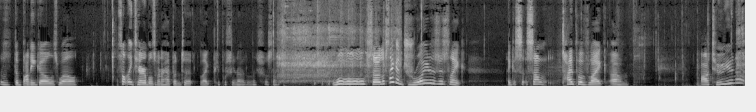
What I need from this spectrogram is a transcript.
There's the bunny girl as well. Something terrible is gonna happen to, like, people she knows, and it's just like. Whoa, so it looks like a droid is just like. Like, s- some type of, like, um. R2 unit?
